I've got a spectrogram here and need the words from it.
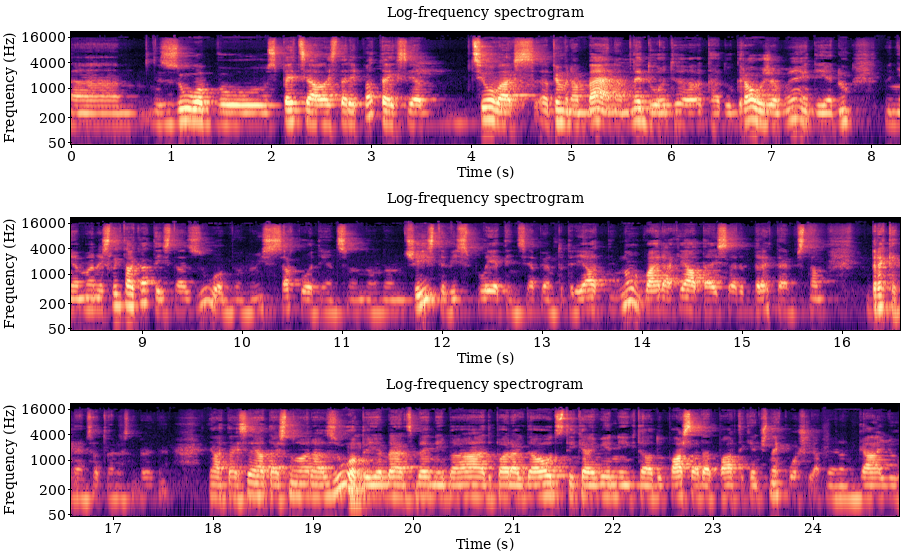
um, zobu speciālisti arī pateiks, ja cilvēks, piemēram, bērnam nedod tādu graužamu ēdienu, viņam arī sliktāk attīstās zobi un viss sakotienis. Un, un, un šīs visas lietiņas, ja, piemēram, tad ir jā, nu, vairāk jātaisa ar bretēm, pēc tam breketēm, atvainojos, jātaisa, jātaisa no ārā zobi. Ja bērns bērnībā ēda pārāk daudz, tikai vienīgi tādu pārsādātu pārtiku, viņš nekošļā, piemēram, gaļu,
